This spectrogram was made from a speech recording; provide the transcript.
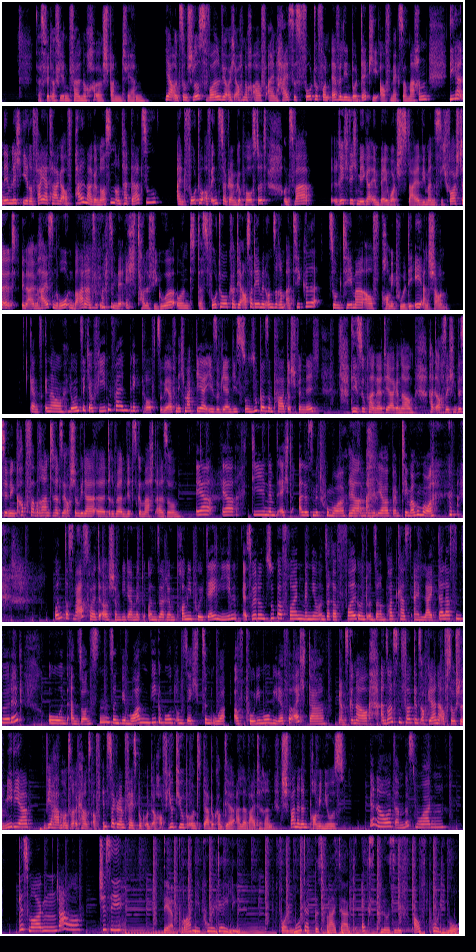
Das wird auf jeden Fall noch äh, spannend werden. Ja, und zum Schluss wollen wir euch auch noch auf ein heißes Foto von Evelyn Bodecki aufmerksam machen. Die hat nämlich ihre Feiertage auf Palma genossen und hat dazu ein Foto auf Instagram gepostet und zwar richtig mega im Baywatch-Style, wie man es sich vorstellt. In einem heißen roten Badeanzug macht sie eine echt tolle Figur und das Foto könnt ihr außerdem in unserem Artikel zum Thema auf promipool.de anschauen. Ganz genau. Lohnt sich auf jeden Fall einen Blick drauf zu werfen. Ich mag die ja eh so gern. Die ist so super sympathisch, finde ich. Die ist super nett, ja, genau. Hat auch sich ein bisschen den Kopf verbrannt, hat sie auch schon wieder äh, drüber einen Witz gemacht. Also ja, ja, die nimmt echt alles mit Humor. Ja. Da sind wir ja beim Thema Humor. Und das war's heute auch schon wieder mit unserem Promipool Daily. Es würde uns super freuen, wenn ihr unserer Folge und unserem Podcast ein Like da lassen würdet. Und ansonsten sind wir morgen wie gewohnt um 16 Uhr auf Podimo wieder für euch da. Ganz genau. Ansonsten folgt uns auch gerne auf Social Media. Wir haben unsere Accounts auf Instagram, Facebook und auch auf YouTube und da bekommt ihr alle weiteren spannenden Promi-News. Genau, dann bis morgen. Bis morgen. Ciao. Tschüssi. Der Promi Pool Daily. Von Montag bis Freitag exklusiv auf Podimo.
